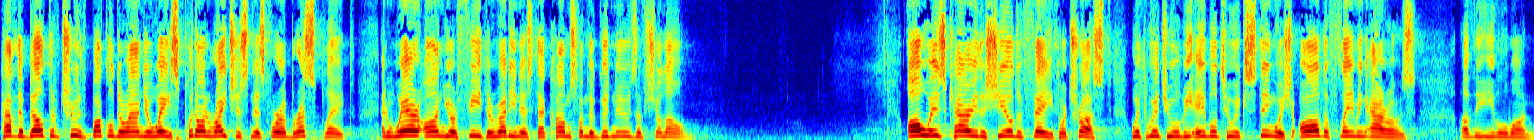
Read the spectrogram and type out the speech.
Have the belt of truth buckled around your waist. Put on righteousness for a breastplate. And wear on your feet the readiness that comes from the good news of shalom. Always carry the shield of faith or trust with which you will be able to extinguish all the flaming arrows of the evil one.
